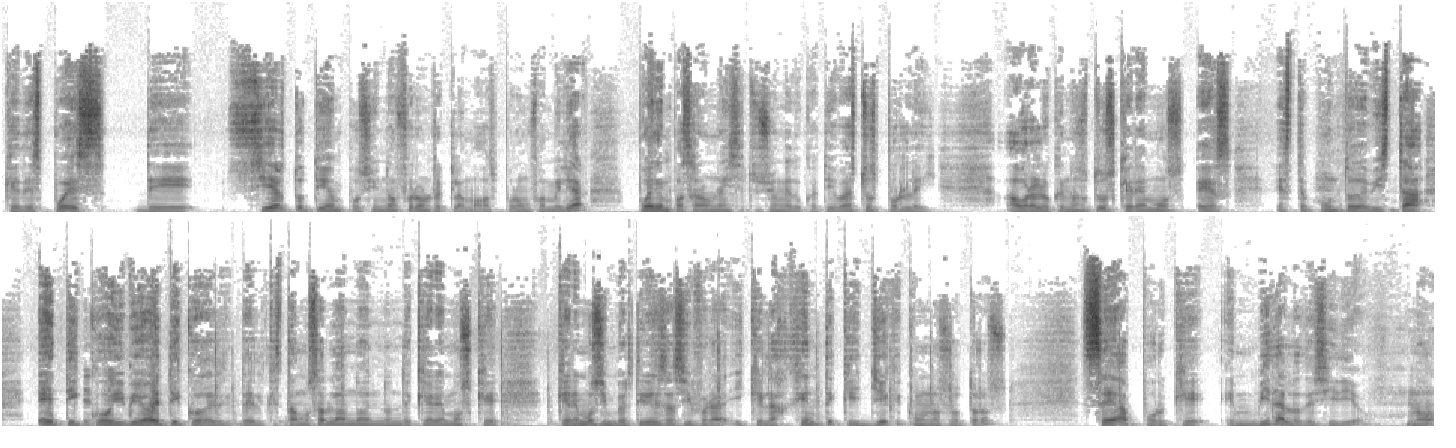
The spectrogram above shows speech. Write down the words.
que después de cierto tiempo, si no fueron reclamados por un familiar, pueden pasar a una institución educativa. Esto es por ley. Ahora, lo que nosotros queremos es este punto de vista ético y bioético del, que estamos hablando, en donde queremos que queremos invertir esa cifra y que la gente que llegue con nosotros sea porque en vida lo decidió, ¿no?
